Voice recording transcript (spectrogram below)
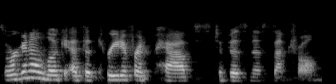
So we're going to look at the three different paths to Business Central.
